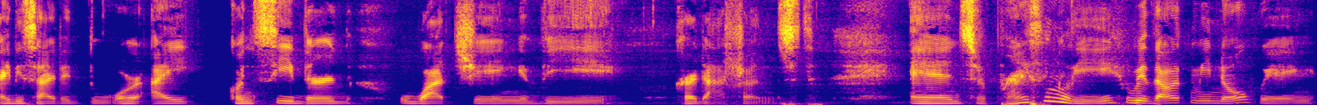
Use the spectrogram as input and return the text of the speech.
I decided to or I considered watching the Kardashians. And surprisingly, without me knowing,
